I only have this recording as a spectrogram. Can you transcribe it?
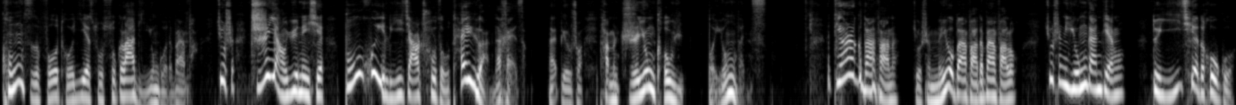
孔子、佛陀、耶稣、苏格拉底用过的办法，就是只养育那些不会离家出走太远的孩子。哎，比如说他们只用口语，不用文字。第二个办法呢，就是没有办法的办法喽，就是你勇敢点喽，对一切的后果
